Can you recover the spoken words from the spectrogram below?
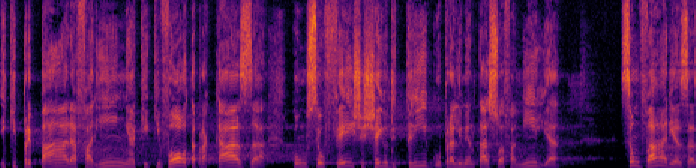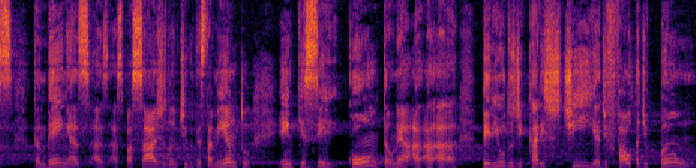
e que prepara a farinha, que, que volta para casa com o seu feixe cheio de trigo para alimentar sua família. São várias as, também as, as, as, passagens do Antigo Testamento em que se contam né, a, a, a períodos de caristia, de falta de pão.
